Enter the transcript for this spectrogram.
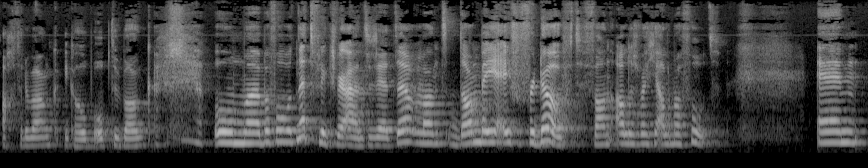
Achter de bank, ik hoop op de bank. Om uh, bijvoorbeeld Netflix weer aan te zetten. Want dan ben je even verdoofd van alles wat je allemaal voelt. En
